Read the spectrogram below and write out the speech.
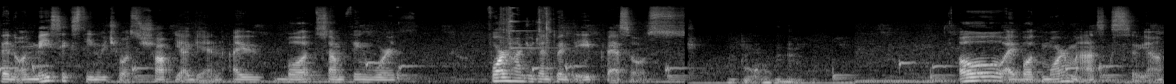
Then on May 16, which was Shopee again, I bought something worth 428 pesos. Oh, I bought more masks. So yeah.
